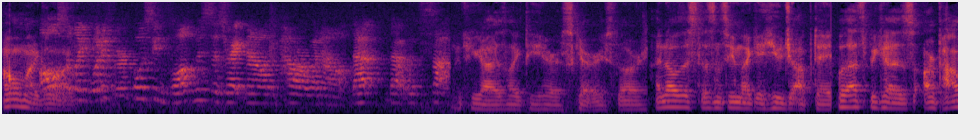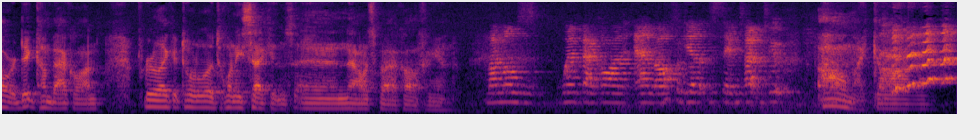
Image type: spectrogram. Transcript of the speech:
Oh my god. Also, like, what if we're posting vlogmases right now and the power went out? That that would suck. If you guys like to hear a scary story. I know this doesn't seem like a huge update. Well that's because our power did come back on for like a total of 20 seconds and now it's back off again. My mom's just went back on and off again at the same time too. Oh my god.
